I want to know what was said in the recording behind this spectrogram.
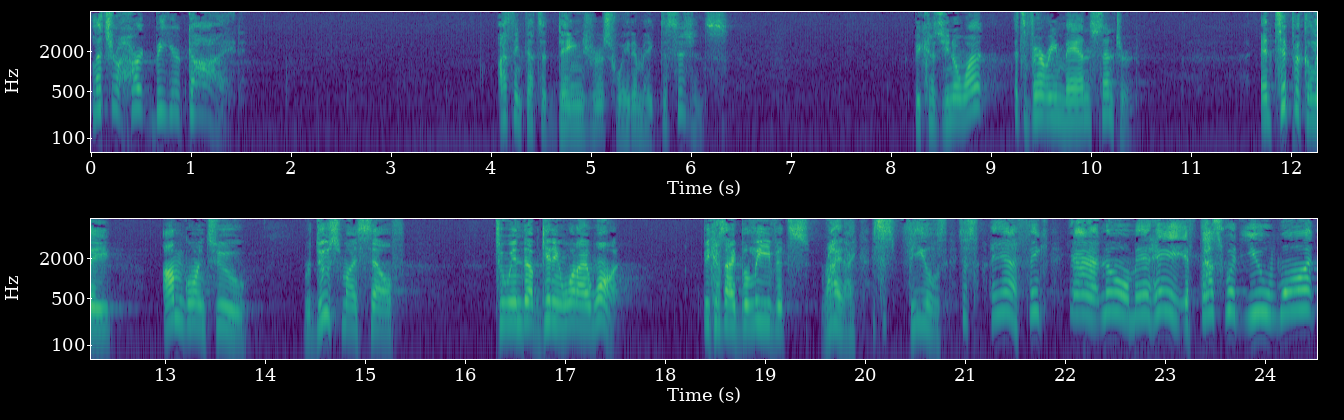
Let your heart be your guide. I think that's a dangerous way to make decisions. Because you know what? It's very man centered. And typically, I'm going to reduce myself to end up getting what I want because I believe it's right. I, it just feels, just, yeah, I think, yeah, no, man, hey, if that's what you want,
